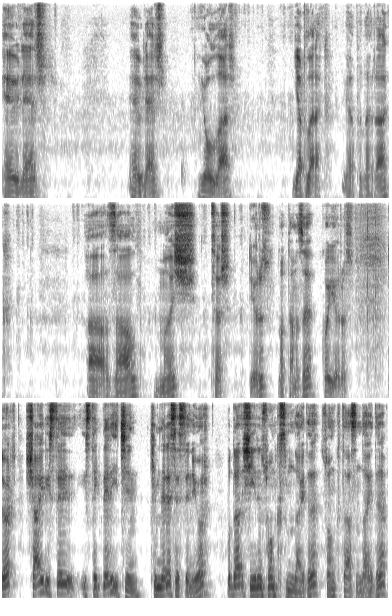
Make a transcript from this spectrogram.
evler, evler, yollar yapılarak yapılarak azalmıştır diyoruz. Noktamızı koyuyoruz. 4. Şair iste, istekleri için kimlere sesleniyor? Bu da şiirin son kısmındaydı, son kıtasındaydı.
